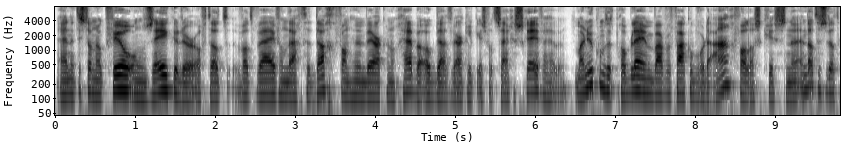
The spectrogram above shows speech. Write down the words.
En het is dan ook veel onzekerder of dat wat wij vandaag de dag van hun werken nog hebben ook daadwerkelijk is wat zij geschreven hebben. Maar nu komt het probleem waar we vaak op worden aangevallen als christenen. En dat is dat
